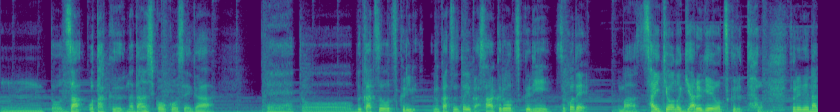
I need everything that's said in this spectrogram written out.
うんとザオタクな男子高校生がえっ、ー、と部活を作り部活というかサークルを作りそこでまあ最強のギャルゲーを作るって それでな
